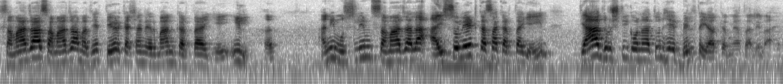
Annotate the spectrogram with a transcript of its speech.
समाजा समाजामध्ये तेढ कशा निर्माण करता येईल आणि मुस्लिम समाजाला आयसोलेट कसा करता येईल त्या दृष्टिकोनातून हे बिल तयार करण्यात आलेलं आहे.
